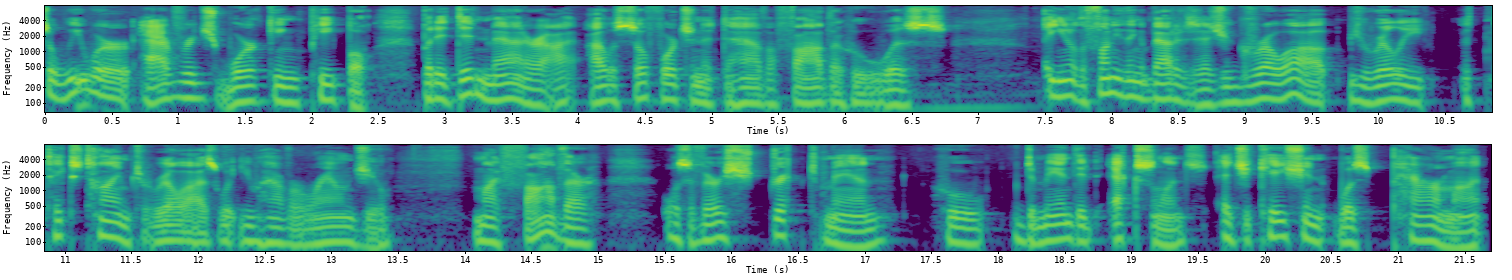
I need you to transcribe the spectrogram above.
So we were average working people, but it didn't matter. I, I was so fortunate to have a father who was, you know, the funny thing about it is as you grow up, you really, it takes time to realize what you have around you. My father was a very strict man who demanded excellence. Education was paramount.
